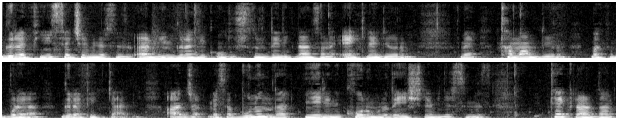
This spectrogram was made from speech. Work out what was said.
grafiği seçebilirsiniz. Örneğin grafik oluştur dedikten sonra ekle diyorum ve tamam diyorum. Bakın buraya grafik geldi. Ancak mesela bunun da yerini, konumunu değiştirebilirsiniz. Tekrardan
